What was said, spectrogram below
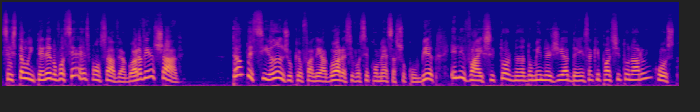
Vocês estão entendendo? Você é responsável. Agora vem a chave. Tanto esse anjo que eu falei agora, se você começa a sucumbir, ele vai se tornando uma energia densa que pode se tornar um encosto.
